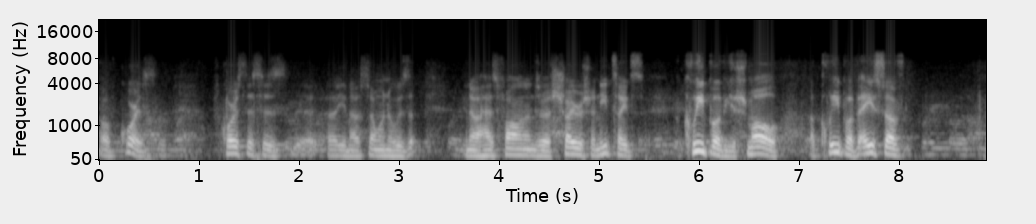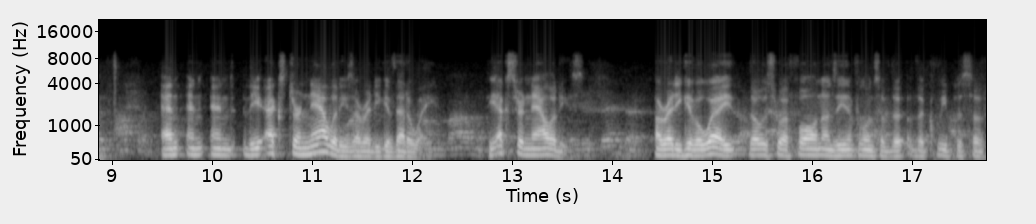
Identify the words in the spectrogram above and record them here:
Of course, of course, this is uh, uh, you know someone who is you know has fallen into a Shoyrish Anitzitz, a kleep of Yishmael, a kleep of Esav, and and and the externalities already give that away. The externalities already give away those who have fallen under the influence of the of the of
